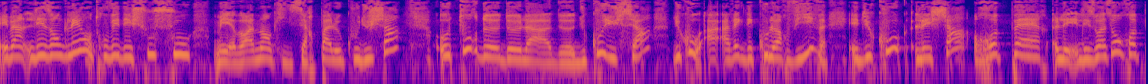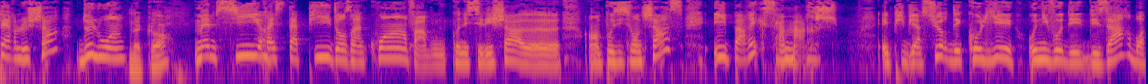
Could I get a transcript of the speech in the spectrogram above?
Eh ben, les Anglais ont trouvé des chouchous, mais vraiment qui ne servent pas le cou du chat, autour de, de la, de, du cou du chat, du coup a- avec des couleurs vives, et du coup les chats repèrent, les, les oiseaux repèrent le chat de loin D'accord. même s'il reste tapis dans un coin, enfin vous connaissez les chats euh, en position de chasse, et il paraît que ça marche. Et puis bien sûr des colliers au niveau des, des arbres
